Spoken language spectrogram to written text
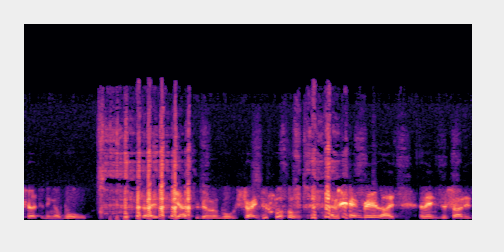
curtaining a wall, so he opened them and walked straight to the wall, and then realised, and then decided,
